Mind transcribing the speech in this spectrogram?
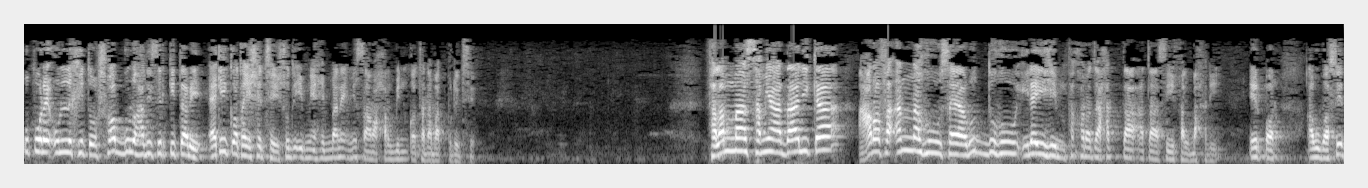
উপরে উল্লেখিত সবগুলো হাদিসের কিতাবে একই কথা এসেছে, শুধু ইবনে হিব্বানে মিসার হারবিন কথাটা বাদ বাহরি। এরপর আবু বাসির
